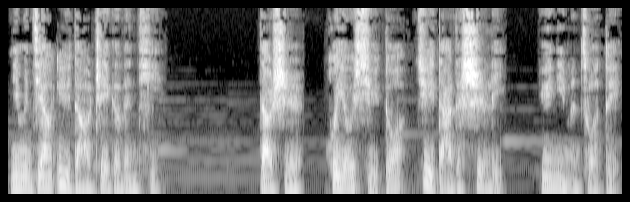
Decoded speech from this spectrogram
你们将遇到这个问题。到时。会有许多巨大的势力与你们作对。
